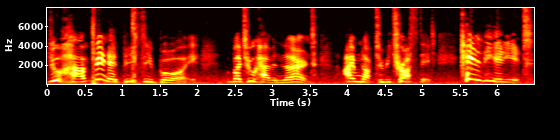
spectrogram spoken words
You have been a busy boy, but you haven't learned. I'm not to be trusted. Kill the idiot!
